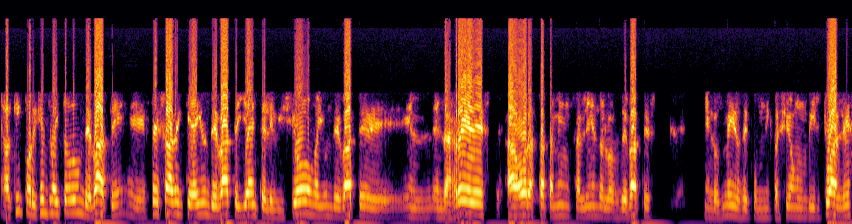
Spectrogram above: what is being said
aquí, por ejemplo, hay todo un debate. Eh, ustedes saben que hay un debate ya en televisión, hay un debate en, las redes, ahora está también saliendo los debates en los medios de comunicación virtuales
